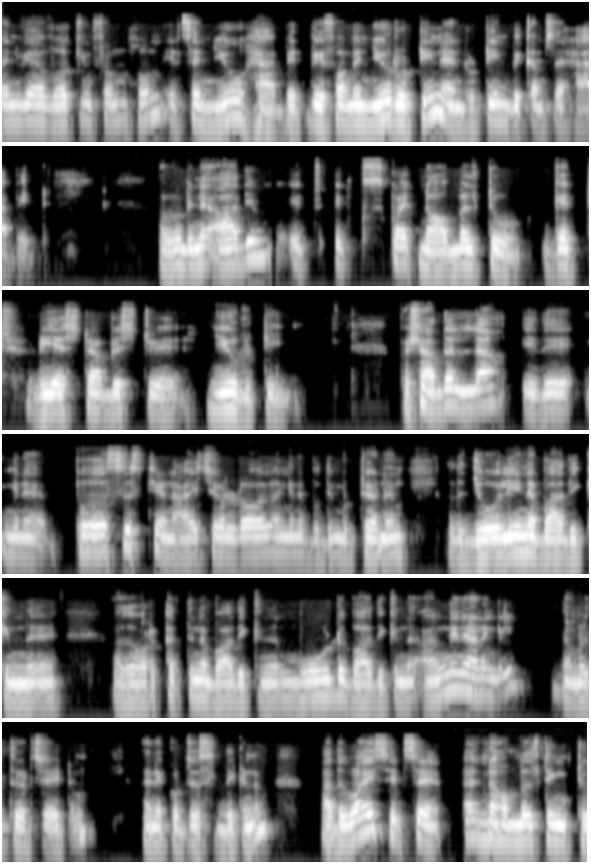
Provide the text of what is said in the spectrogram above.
when we are working from home it's a new habit we form a new routine and routine becomes a habit അപ്പം പിന്നെ ആദ്യം it it's quite normal to get re establish to a new routine പക്ഷെ അതല്ല ഇത് ഇങ്ങനെ പേഴ്സിസ്റ്റ് ചെയ്യണം. ആഴ്ചകളോളം ഇങ്ങനെ ബുദ്ധിമുട്ടാണ്. അത് ജോലിനെ ബാധിക്കുന്നത് അത് ഉറക്കത്തിനെ ബാധിക്കുന്നത് മൂഡ് ബാധിക്കുന്നത് അങ്ങനെയാണെങ്കിൽ നമ്മൾ തീർച്ചയായിട്ടും അതിനെക്കുറിച്ച് ശ്രദ്ധിക്കണം. Otherwise it's a normal thing to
